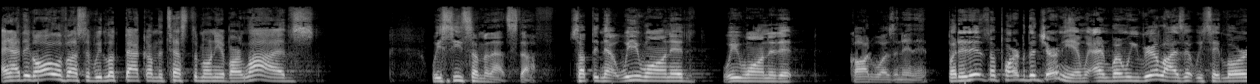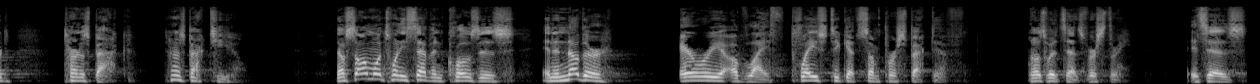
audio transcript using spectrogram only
And I think all of us, if we look back on the testimony of our lives, we see some of that stuff. Something that we wanted, we wanted it, God wasn't in it. But it is a part of the journey. And, and when we realize it, we say, Lord, turn us back. Turn us back to you. Now, Psalm 127 closes in another area of life, place to get some perspective. Notice what it says, verse 3. It says,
